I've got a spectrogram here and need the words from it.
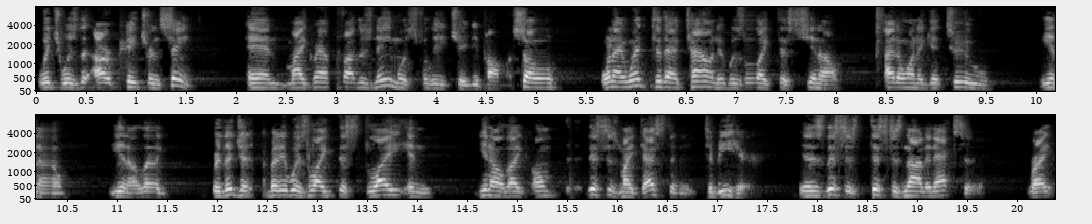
which was the, our patron saint. And my grandfather's name was Felice di Palma. So when I went to that town, it was like this, you know, I don't want to get too, you know, you know, like religious, but it was like this light and, you know, like, um, this is my destiny to be here. Is this is this is not an accident, right?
